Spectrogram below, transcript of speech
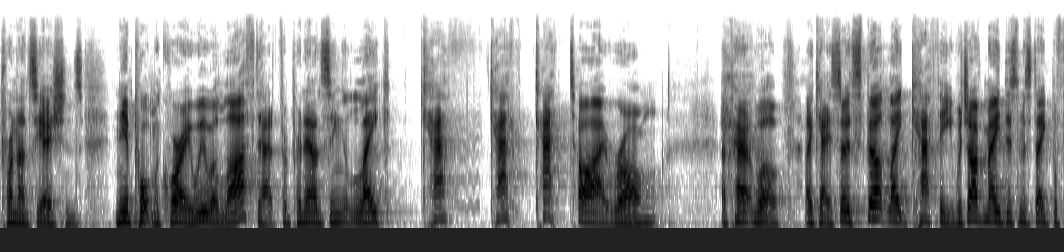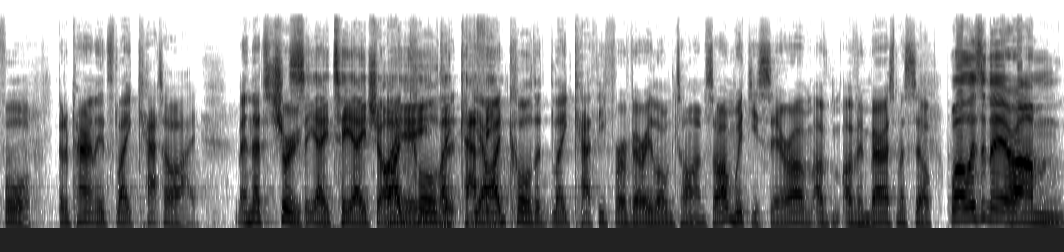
pronunciations. Near Port Macquarie, we were laughed at for pronouncing Lake Cath, Cath, Cathai wrong. Apparently, well, okay, so it's spelt like Kathy, which I've made this mistake before, but apparently it's like Cat-Eye. And that's true. C A T H I E, like it, Cathy. Yeah, I'd called it like Kathy for a very long time. So I'm with you, Sarah. I'm, I've, I've embarrassed myself. Well, isn't there um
